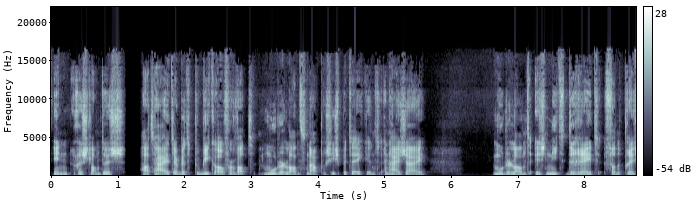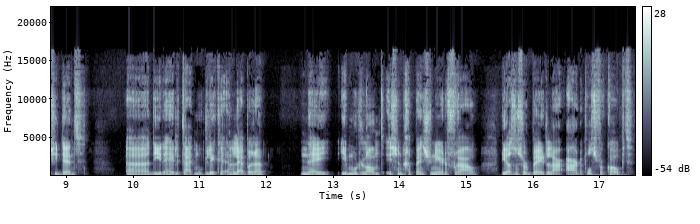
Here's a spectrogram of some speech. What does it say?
in Rusland dus, had hij het er met het publiek over wat moederland nou precies betekent. En hij zei: Moederland is niet de reet van de president uh, die je de hele tijd moet likken en lebberen. Nee, je moederland is een gepensioneerde vrouw die als een soort bedelaar aardappels verkoopt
